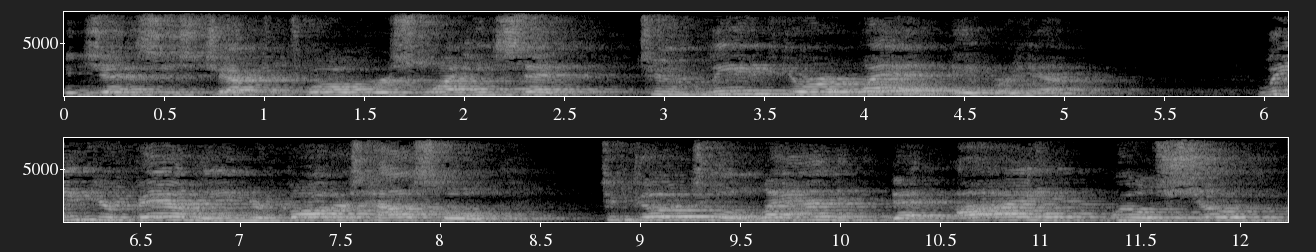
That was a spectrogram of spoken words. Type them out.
in Genesis chapter 12, verse 1, he said, to leave your land, Abraham. Leave your family and your father's household to go to a land that I will show you.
